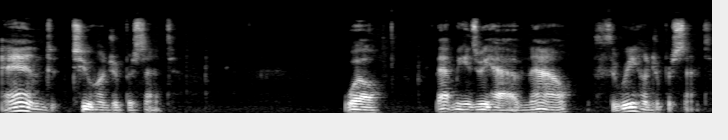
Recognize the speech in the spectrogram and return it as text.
and 200%. Well, that means we have now 300%.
